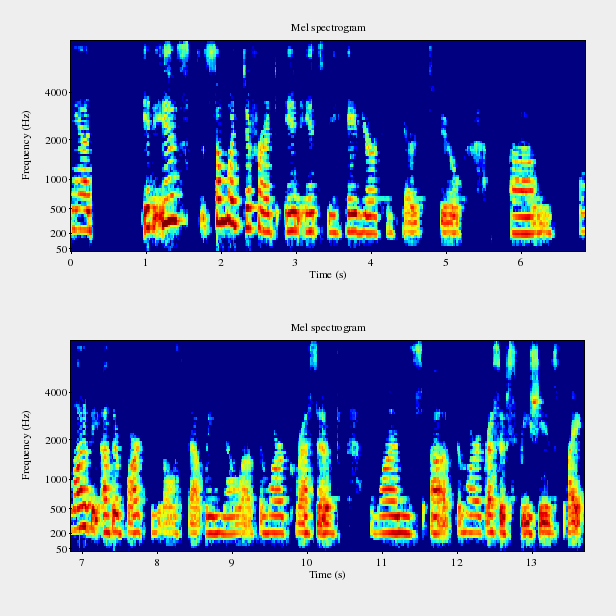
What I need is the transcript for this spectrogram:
And it is somewhat different in its behavior compared to um, a lot of the other bark beetles that we know of, the more aggressive ones, uh, the more aggressive species like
